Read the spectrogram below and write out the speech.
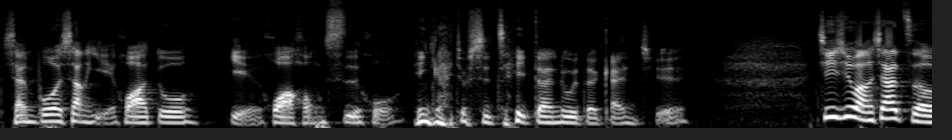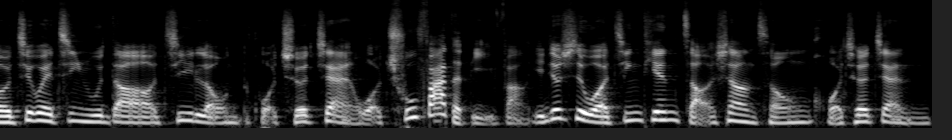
山坡上野花多，野花红似火，应该就是这一段路的感觉。继续往下走，就会进入到基隆火车站，我出发的地方，也就是我今天早上从火车站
